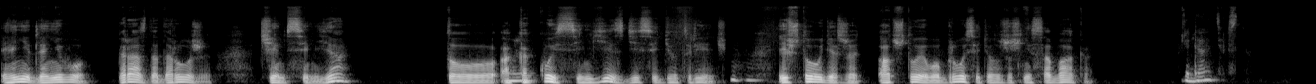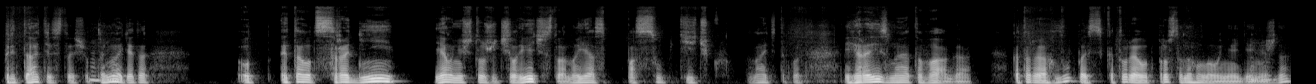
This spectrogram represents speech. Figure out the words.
и они для него гораздо дороже, чем семья, то о какой семье здесь идет речь? Угу. И что удержать? От что его бросить? Он же ж не собака. Предательство. Предательство еще. Угу. Понимаете, это вот, это вот сродни, я уничтожу человечество, но я спасу птичку. Знаете, такой вот героизм и отвага, которая глупость, которая вот просто на голову не оденешь, да?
